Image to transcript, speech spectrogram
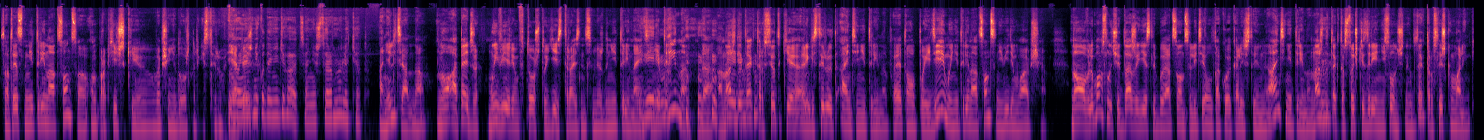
Соответственно, нейтрино от Солнца он практически вообще не должен регистрировать. Но И они опять... же никуда не деваются, они же все равно летят. Они летят, да. Но, опять же, мы верим в то, что есть разница между нейтрино и антинейтрино, да, а наш детектор все-таки регистрирует антинейтрино. Поэтому, по идее, мы нейтрино от Солнца не видим вообще. Но в любом случае, даже если бы от Солнца летело такое количество антинейтрино, наш mm-hmm. детектор с точки зрения солнечных детекторов слишком маленький.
